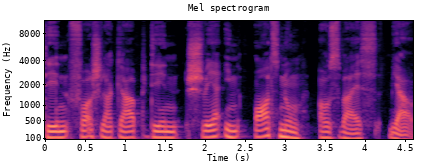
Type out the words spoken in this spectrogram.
den Vorschlag gab, den schwer in Ordnung Ausweis ja,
